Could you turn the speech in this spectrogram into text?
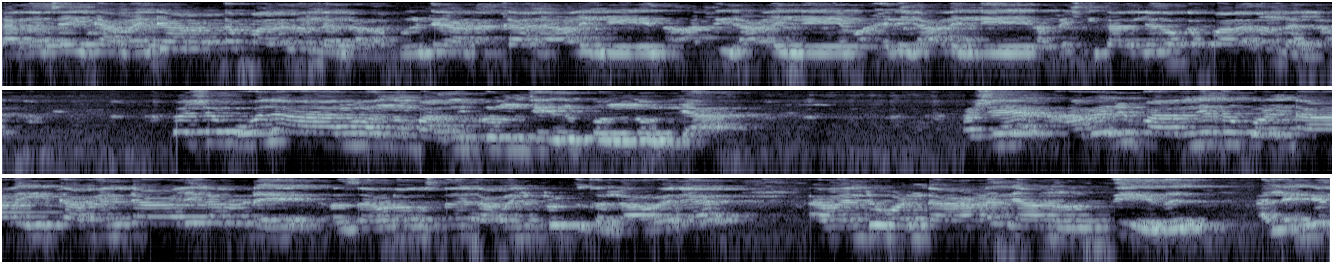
കാരണം ഈ കമന്റുകാരൊക്കെ പറയുന്നുണ്ടല്ലോ വീട്ടിൽ അടക്കാൻ ആളില്ലേ നാട്ടിൽ ആളില്ലേ അപേക്ഷിക്കാറില്ലേ എന്നൊക്കെ പറയുന്നുണ്ടല്ലോ. പക്ഷെ പോലെ ആരും ഒന്നും പറഞ്ഞിക്കൊന്നും ചെയ്തിക്കൊന്നുമില്ല പക്ഷെ അവർ പറഞ്ഞത് കൊണ്ടാണ് ഈ കമന്റാളികളുടെ റിസർവ് പുസ്തകം കമന്റ് കൊടുത്തല്ലോ അവരെ കമന്റ് കൊണ്ടാണ് ഞാൻ നിർത്തിയത്. അല്ലെങ്കിൽ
